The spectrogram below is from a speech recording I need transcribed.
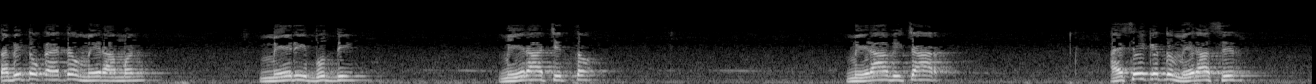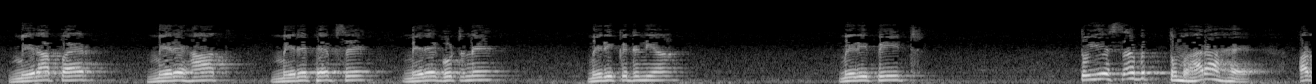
तभी तो कहते हो, मेरा मन, मेरी बुद्धि, मेरा चित्त, मेरा विचार। ऐसे के तो मेरा सिर। मेरा पैर मेरे हाथ, मेरे फेफड़े मेरे घुटने, मेरी किडनियाँ, मेरी पीठ। तो ये सब तुम्हारा है और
